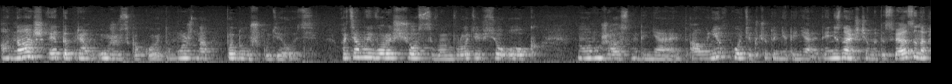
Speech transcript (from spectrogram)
А наш это прям ужас какой-то. Можно подушку делать. Хотя мы его расчесываем, вроде все ок. Но он ужасно линяет. А у них котик что-то не линяет. Я не знаю, с чем это связано.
